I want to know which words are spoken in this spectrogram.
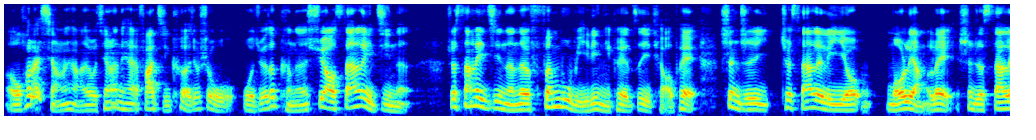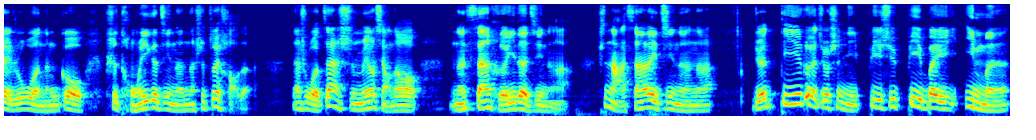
我后来想了想，我前两天还发极客，就是我我觉得可能需要三类技能，这三类技能的分布比例你可以自己调配，甚至这三类里有某两类，甚至三类如果能够是同一个技能，那是最好的。但是我暂时没有想到能三合一的技能啊，是哪三类技能呢？我觉得第一个就是你必须必备一门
